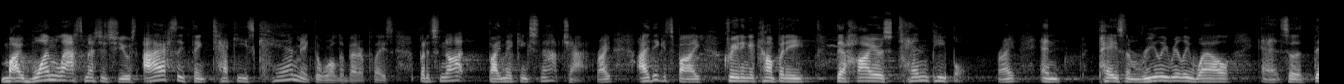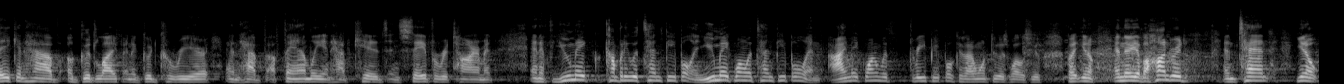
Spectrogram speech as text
My one last message to you is I actually think techies can make the world a better place, but it's not by making Snapchat, right? I think it's by creating a company that hires 10 people, right? And pays them really, really well, and so that they can have a good life and a good career and have a family and have kids and save for retirement. And if you make a company with 10 people and you make one with 10 people and I make one with three people because I won't do as well as you, but you know, and then you have 100 and 10, you know,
